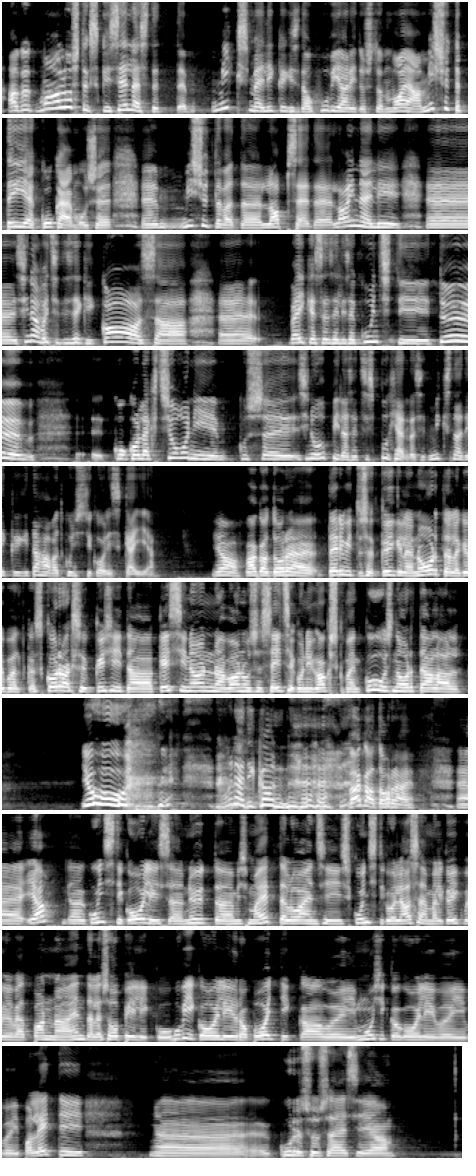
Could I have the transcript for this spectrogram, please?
aga ma alustakski sellest, et miks meil ikkagi seda huviharidust on vaja, mis ütleb teie kogemus, mis ütlevad lapsed? Laineli, sina võtsid isegi kaasa väikese sellise kunstitöö kollektsiooni, kus äh, sinu õpilased siis põhjendasid, miks nad ikkagi tahavad kunstikoolis käia? ja väga tore, tervitused kõigile noortele, kõigepealt, kas korraks võib küsida, kes siin on vanuses seitse kuni kakskümmend kuus noortealal? Juhuu mõned ikka on väga tore. Äh, jah, kunstikoolis äh, nüüd, mis ma ette loen, siis kunstikooli asemel kõik võivad panna endale sobiliku huvikooli, robootika või muusikakooli või, või balleti Äh, kursuse siia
